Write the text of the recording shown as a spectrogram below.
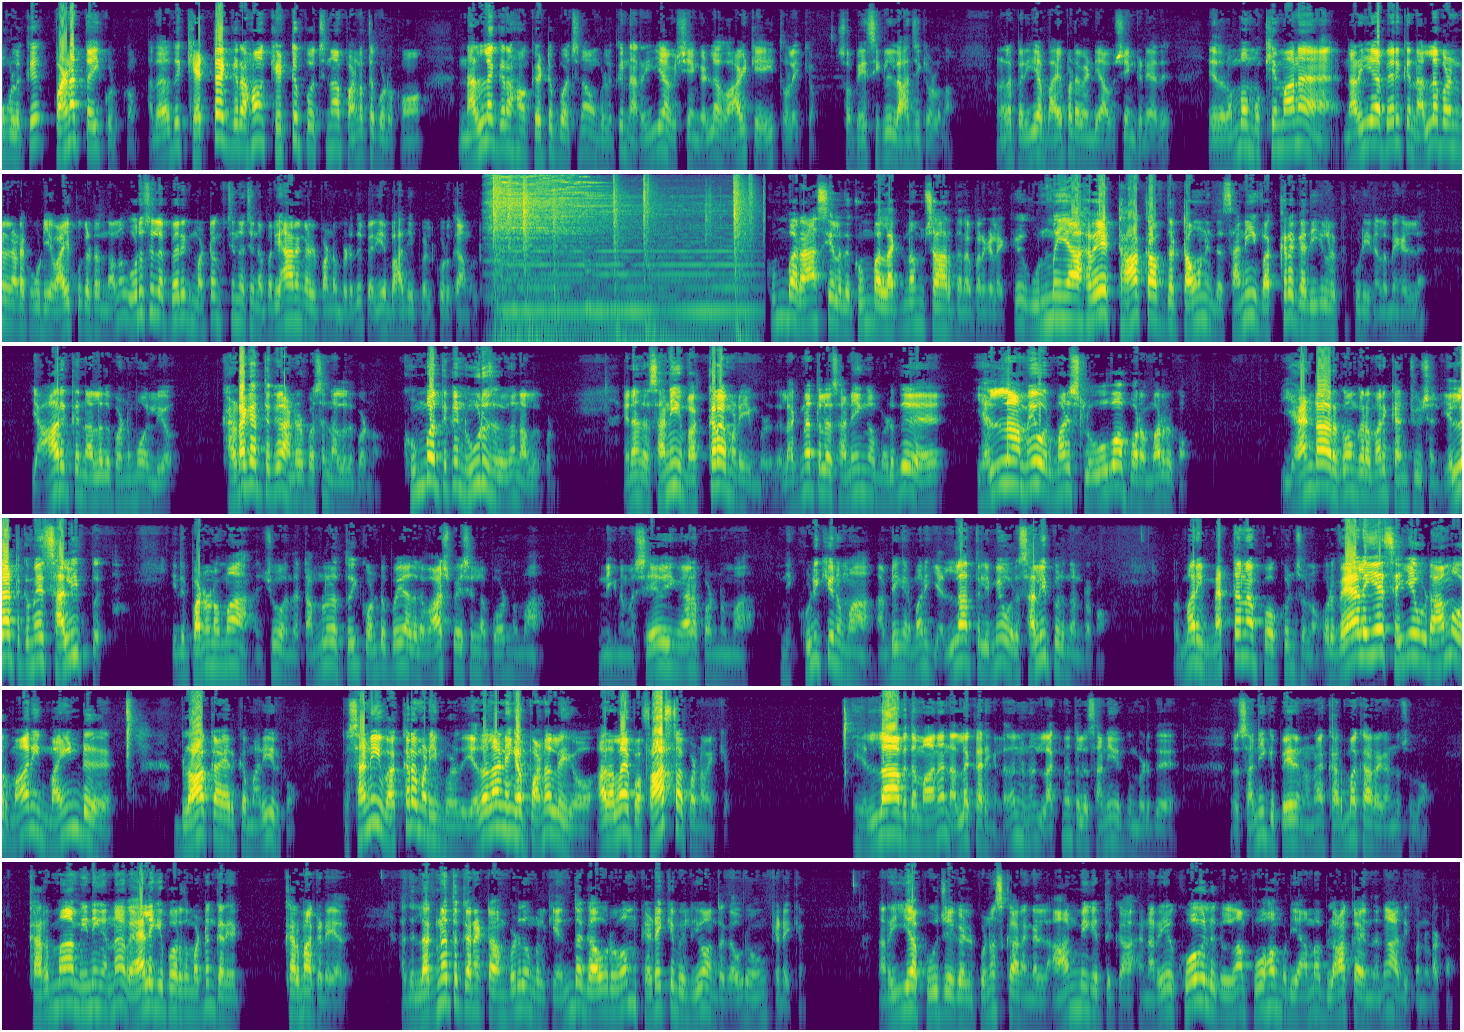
உங்களுக்கு பணத்தை கொடுக்கும். அதாவது கெட்ட கிரகம் கெட்டு போச்சுன்னா பணத்தை கொடுக்கும். நல்ல கிரகம் கெட்டு போச்சுன்னா உங்களுக்கு நிறைய விஷயங்களில் வாழ்க்கையை தொலைக்கும். ஸோ பேசிக்கலி லாஜிக் இவ்வளோதான் அதனால் பெரிய பயப்பட வேண்டிய அவசியம் கிடையாது. இதில் ரொம்ப முக்கியமான நிறைய பேருக்கு நல்ல பலன்கள் நடக்கக்கூடிய வாய்ப்புகள் இருந்தாலும் ஒரு சில பேருக்கு மட்டும் சின்ன சின்ன பரிகாரங்கள் பண்ணும்பொழுது பெரிய பாதிப்புகள் கொடுக்காமல் கும்ப ராசி அல்லது கும்ப லக்னம் சார்ந்த நபர்களுக்கு உண்மையாகவே டாக் ஆஃப் த டவுன் இந்த சனி வக்ர கதிகள் இருக்கக்கூடிய நிலைமைகளில் யாருக்கு நல்லது பண்ணுமோ இல்லையோ கடகத்துக்கு ஹண்ட்ரட் பர்சன்ட் நல்லது பண்ணும். கும்பத்துக்கு நூறு சதவீதம் நல்லது பண்ணும். ஏன்னா இந்த சனி வக்கரம் அடையும் பொழுது லக்னத்தில் சனிங்கும் பொழுது எல்லாமே ஒரு மாதிரி ஸ்லோவாக போகிற மாதிரி இருக்கும். ஏண்டா இருக்குங்கிற மாதிரி கன்ஃபியூஷன் எல்லாத்துக்குமே சலிப்பு. இது பண்ணணுமா? ஐயோ அந்த டம்ளரை தூக்கி கொண்டு போய் அதில் வாஷ் பேஷனில் போடணுமா? இன்னைக்கு நம்ம ஷேவிங் வேற பண்ணணுமா இன்னைக்கு குளிக்கணுமா? அப்படிங்கிற மாதிரி எல்லாத்துலேயுமே ஒரு சலிப்பு இருந்துருக்கும் ஒரு மாதிரி மெத்தன போக்குன்னு சொல்லுவோம். ஒரு வேலையே செய்ய விடாமல் ஒரு மாதிரி மைண்டு பிளாக் ஆகிருக்க மாதிரி இருக்கும். இப்போ சனி வக்கரம் அடையும் பொழுது எதெல்லாம் நீங்கள் பண்ணலையோ அதெல்லாம் இப்போ ஃபாஸ்ட்டாக பண்ண வைக்கும். எல்லா விதமான நல்ல காரியங்கள். அதாவது இன்னும் லக்னத்தில் சனி இருக்கும் பொழுது அந்த சனிக்கு பேர் என்னென்னா கர்மகாரகன்னு சொல்லுவோம். கர்மா மீனிங் என்ன? வேலைக்கு போகிறது மட்டும் கிடையாது கர்மா கிடையாது. அது லக்னத்துக்கு கனெக்ட் ஆகும் பொழுது உங்களுக்கு எந்த கௌரவம் கிடைக்கவில்லையோ அந்த கௌரவம் கிடைக்கும். நிறைய பூஜைகள் புனஸ்காரங்கள் ஆன்மீகத்துக்காக நிறைய கோவிலுக்கள்லாம் போக முடியாமல் பிளாக் ஆயிருந்ததுன்னா அது இப்போ நடக்கும்.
